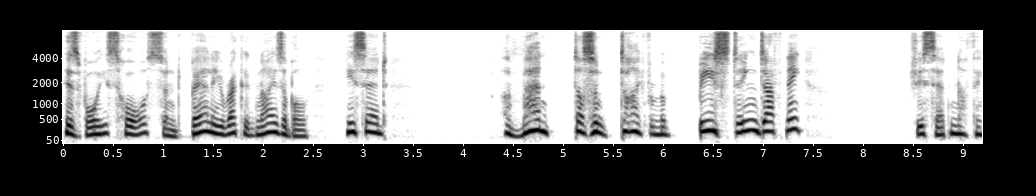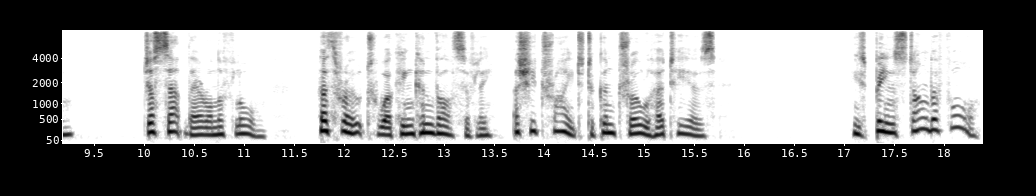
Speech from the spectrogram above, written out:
his voice hoarse and barely recognizable, he said, A man doesn't die from a bee sting, Daphne. She said nothing, just sat there on the floor, her throat working convulsively as she tried to control her tears. He's been stung before,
